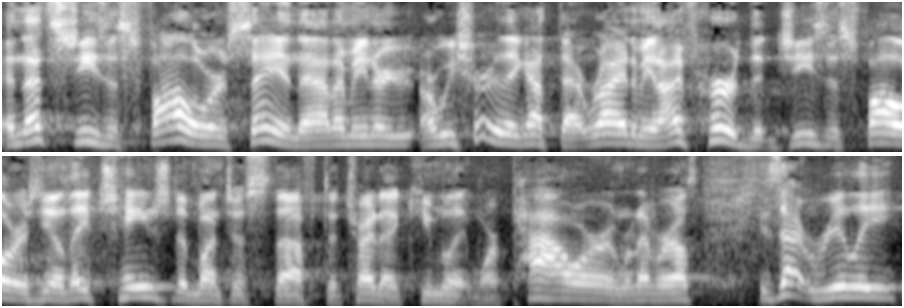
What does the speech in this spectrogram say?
and that's Jesus' followers saying that. I mean, are, are we sure they got that right? I mean, I've heard that Jesus' followers, you know, they changed a bunch of stuff to try to accumulate more power and whatever else. Is that really,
